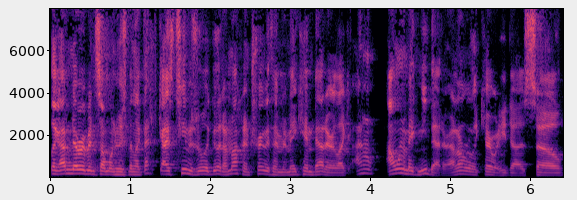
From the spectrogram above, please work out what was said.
like I've never been someone who's been like that guy's team is really good. I'm not going to trade with him to make him better. Like I don't I want to make me better. I don't really care what he does. So,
